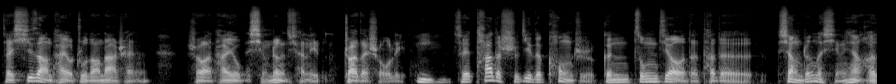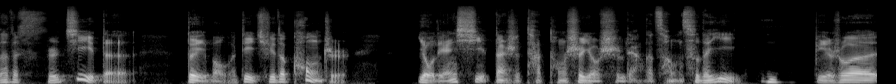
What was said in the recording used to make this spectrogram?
在西藏，他有驻藏大臣，是吧？他有行政权力抓在手里，嗯，所以他的实际的控制跟宗教的他的象征的形象和他的实际的对某个地区的控制有联系，但是它同时又是两个层次的意义，嗯。比如说，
